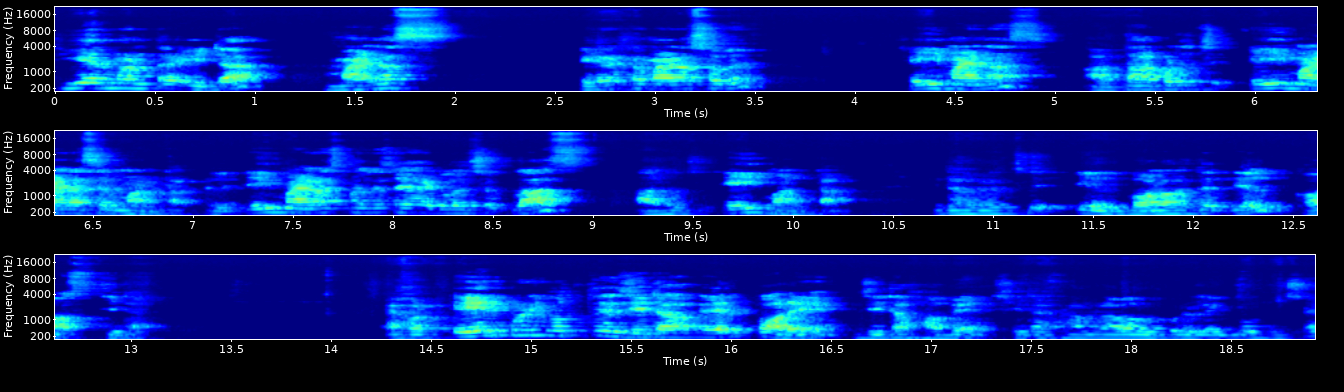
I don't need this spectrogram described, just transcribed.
টি এর মানটা এটা মাইনাস এখানে একটা মাইনাস হবে। এই মাইনাস আর তারপর হচ্ছে এই মাইনাসের মানটা। তাহলে এই মাইনাস মাইনাস হয়ে গেল হচ্ছে প্লাস আর হচ্ছে এই মানটা। এটা হবে হচ্ছে এল বড় হাতের এল cos থিটা এখন এর পরিবর্তে যেটা, এর পরে যেটা হবে সেটা আমরা আবার উপরে লিখব হচ্ছে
